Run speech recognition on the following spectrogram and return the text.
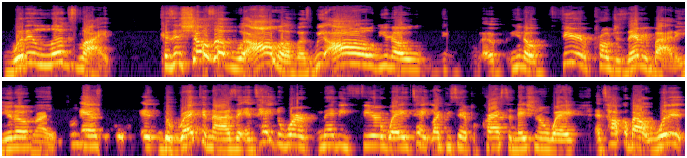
what it looks like because it shows up with all of us. We all, you know, uh, you know, fear approaches everybody, you know, right. and so to recognize it and take the word maybe fear away, take like you said procrastination away, and talk about what it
